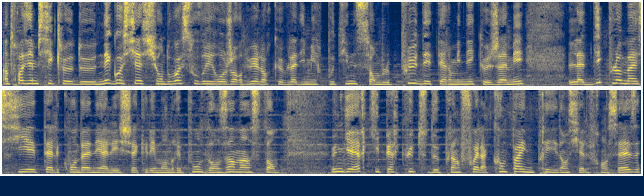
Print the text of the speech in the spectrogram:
Un troisième cycle de négociations doit s'ouvrir aujourd'hui alors que Vladimir Poutine semble plus déterminé que jamais. La diplomatie est-elle condamnée à l'échec? Élément de réponse dans un instant. Une guerre qui percute de plein fouet la campagne présidentielle française.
